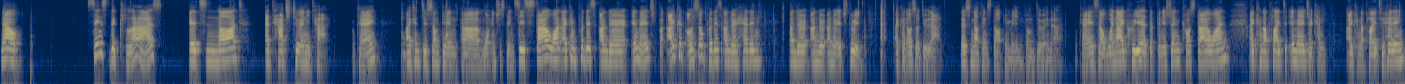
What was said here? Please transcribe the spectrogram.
Now, since the class it's not attached to any tag, okay? I can do something uh, more interesting. See, style one, I can put this under image, but I could also put this under heading, under, under, under H3. I can also do that. There's nothing stopping me from doing that. Okay, so when I create a definition called style one, I can apply to image, I can, I can apply to heading.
